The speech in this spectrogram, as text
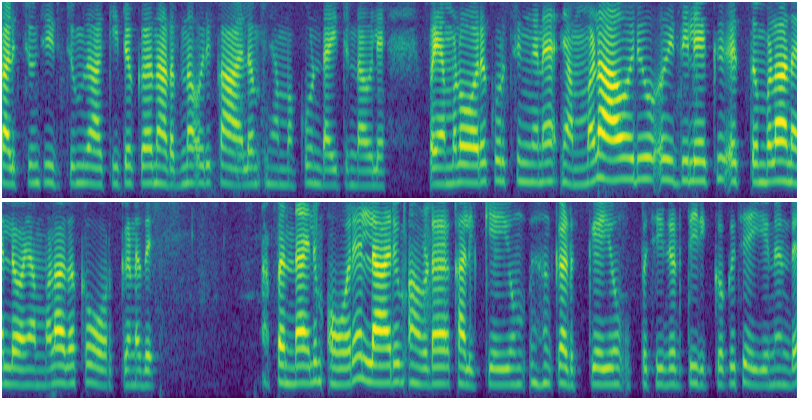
കളിച്ചും ചിരിച്ചും ഇതാക്കിയിട്ടൊക്കെ നടന്ന ഒരു കാലം നമുക്കും ഉണ്ടായിട്ടുണ്ടാവില്ലേ? അപ്പം നമ്മൾ ഓരെക്കുറിച്ച് ഇങ്ങനെ നമ്മൾ ആ ഒരു ഇതിലേക്ക് എത്തുമ്പോഴാണല്ലോ നമ്മൾ അതൊക്കെ ഓർക്കണത്. അപ്പം എന്തായാലും ഓരെല്ലാവരും അവിടെ കളിക്കുകയും കിടക്കുകയും ഉപ്പച്ചീന്റെ അടുത്ത് ഇരിക്കുകയൊക്കെ ചെയ്യുന്നുണ്ട്.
